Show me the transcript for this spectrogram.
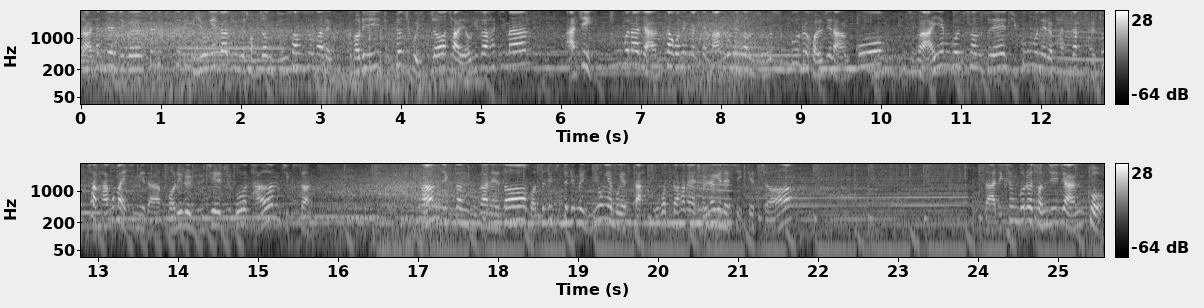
자 현재 지금 슬립스트림 이용해가지고 점점 두 선수 간의 거리 좁혀지고 있죠. 자 여기서 하지만 아직 충분하지 않다고 생각된 망구지 선수 승부를 걸진 않고 지금 IM 골드 선수의 뒷공무니를 바짝 잘 쫓아가고만 있습니다. 거리를 유지해주고 다음 직선 다음 직선 구간에서 뭐 슬립스트림을 이용해보겠다. 이것도 하나의 전략이 될 수 있겠죠. 자 아직 승부를 던지지 않고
